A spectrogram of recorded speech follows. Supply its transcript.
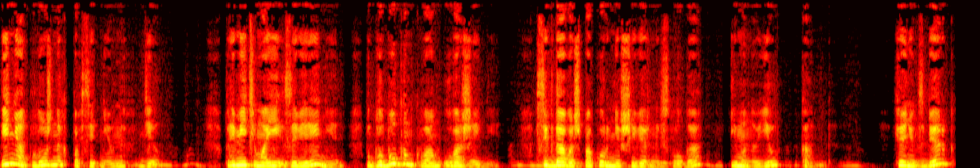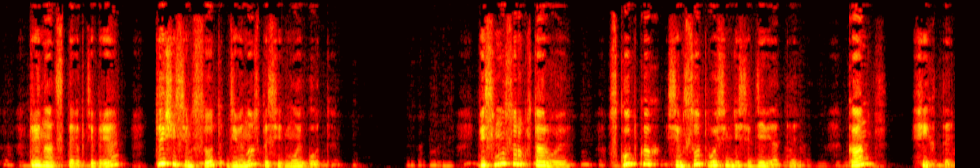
и неотложных повседневных дел. Примите мои заверения в глубоком к вам уважении. Всегда ваш покорнейший верный слуга Иммануил Кант. Кёнигсберг, 13 октября 1797 год. Письмо 42, в скобках 789. Кант, Фихте.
